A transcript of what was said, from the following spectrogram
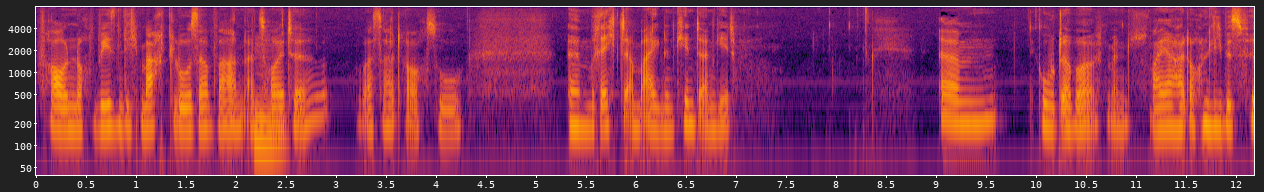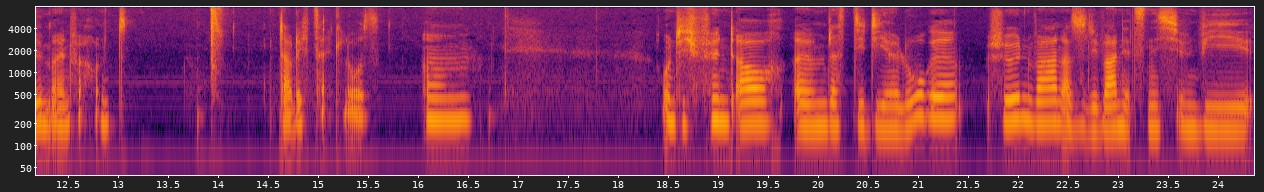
Frauen noch wesentlich machtloser waren als Mhm. heute, was halt auch so ähm, Rechte am eigenen Kind angeht. Ähm, gut, aber ich meine, es war ja halt auch ein Liebesfilm einfach und dadurch zeitlos. Ähm, und ich finde auch, ähm, dass die Dialoge schön waren. Also die waren jetzt nicht irgendwie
